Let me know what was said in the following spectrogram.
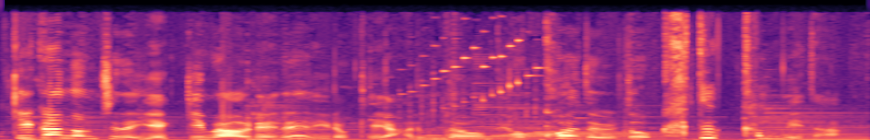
끼가 넘치는 옛기 마을에는 이렇게 아름다운 벽화들도 가득합니다.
